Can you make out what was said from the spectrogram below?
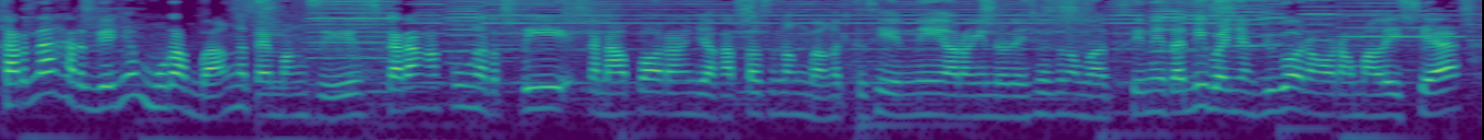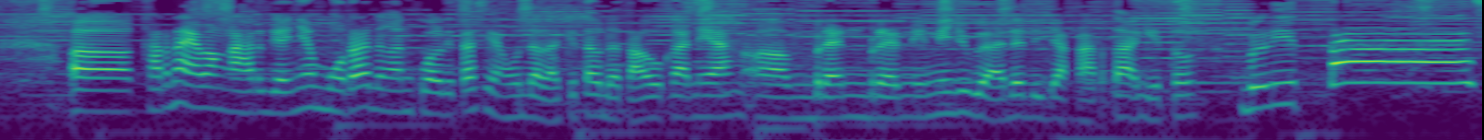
Karena harganya murah banget emang sih. Sekarang aku ngerti kenapa orang Jakarta senang banget ke sini, orang Indonesia senang banget ke sini. Tadi banyak juga orang-orang Malaysia uh, karena emang harganya murah dengan kualitas yang udahlah kita udah tahu kan ya. Brand-brand um, ini juga ada di Jakarta gitu. Beli tas,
